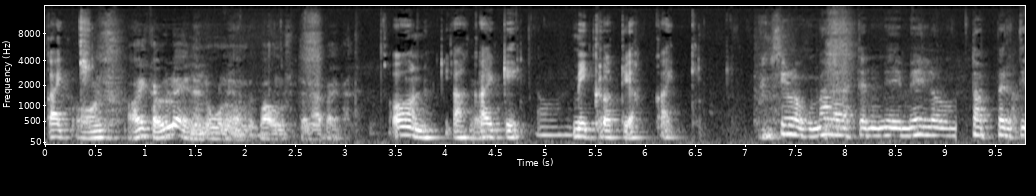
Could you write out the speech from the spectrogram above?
kaikki. On. Aika yleinen uuni on vaunussa tänä päivänä. On, ja kaikki on. mikrot ja kaikki. Silloin kun mä lähtenyt, niin ei meillä ollut tapperti,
